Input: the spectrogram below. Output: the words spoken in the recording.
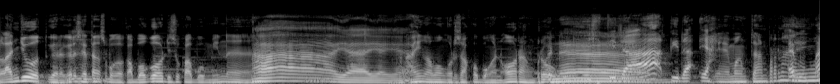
lanjut gara-gara saya tang sebagai kabogoh di Sukabumina. Ah, ya ya ya. Kan aing nggak mau ngerusak hubungan orang, Bro. Bener. Tidak, tidak ya. Ya emang jangan pernah Emang aing mah.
